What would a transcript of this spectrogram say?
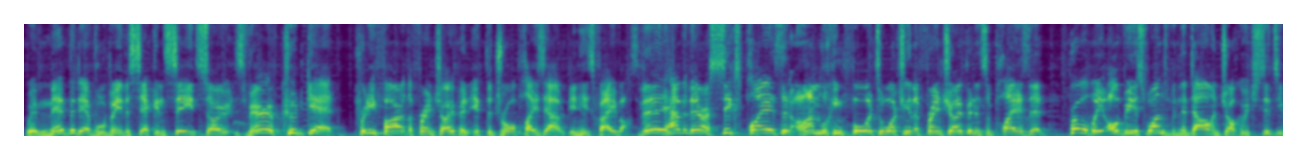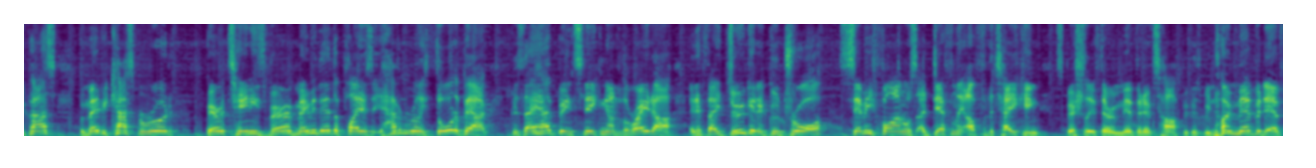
where Medvedev will be the second seed. So Zverev could get pretty far at the French Open if the draw plays out in his favor. So there you have it. There are six players that I'm looking forward to watching at the French Open, and some players that probably obvious ones with Nadal and Djokovic Tsitsipas, but maybe Casper Ruud Berrettini, Zverev, maybe they're the players that you haven't really thought about because they have been sneaking under the radar. And if they do get a good draw, semi-finals are definitely up for the taking, especially if they're in Medvedev's half because we know Medvedev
